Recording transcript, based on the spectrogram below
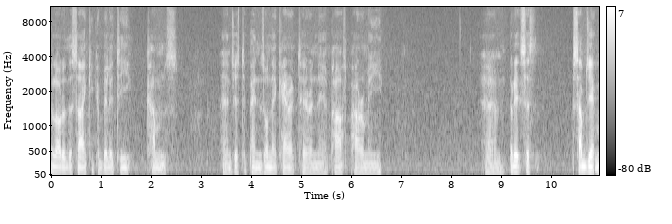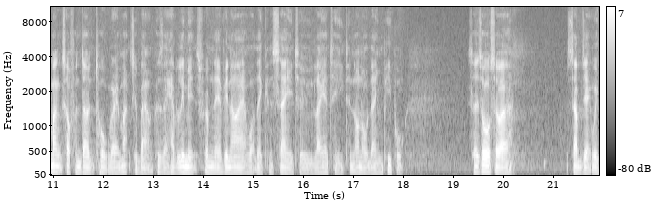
a lot of the psychic ability comes, and it just depends on their character and their past parami. Um, but it's a subject monks often don't talk very much about because they have limits from their vinaya, what they can say to laity, to non-ordained people. So it's also a subject where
